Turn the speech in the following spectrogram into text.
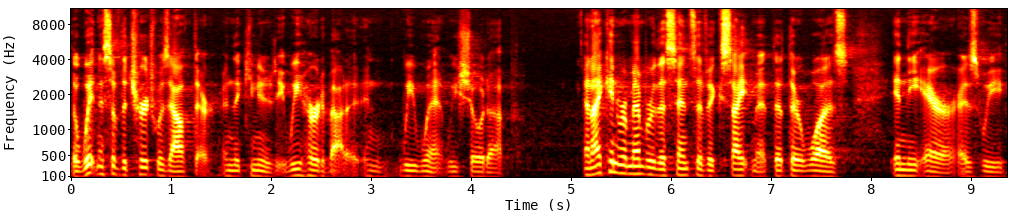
the witness of the church was out there in the community. We heard about it, and we went, we showed up. And I can remember the sense of excitement that there was in the air as we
